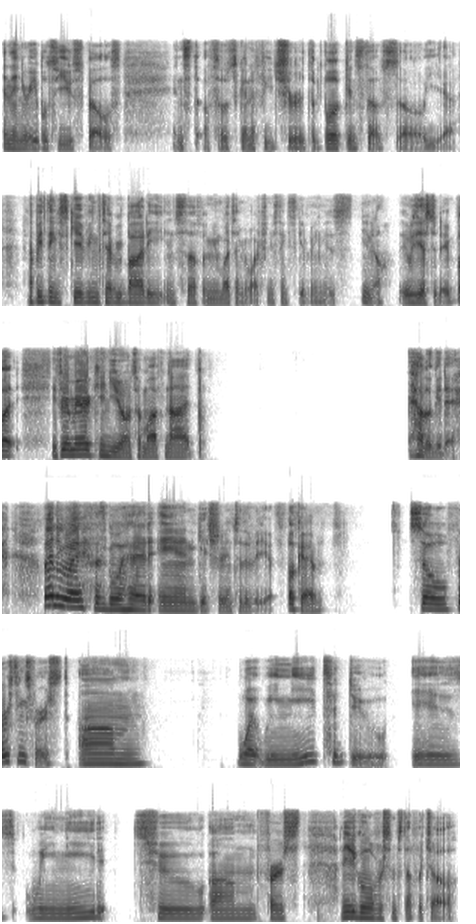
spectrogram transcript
and then you're able to use spells and stuff. So it's gonna feature the book and stuff. So yeah, happy Thanksgiving to everybody and stuff. I mean, by the time you're watching this, Thanksgiving is, you know, it was yesterday. But if you're American, you know, I'm If not, have a good day. But anyway, let's go ahead and get straight into the video. Okay. So first things first. Um what we need to do is we need to um first I need to go over some stuff with y'all.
